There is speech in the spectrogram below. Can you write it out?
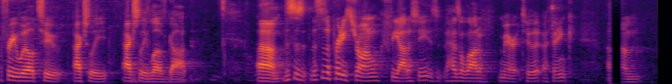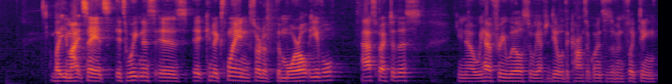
free will to actually actually love God. Um, this is this is a pretty strong theodicy. It has a lot of merit to it, I think. But you might say its, its weakness is it can explain sort of the moral evil aspect of this. You know, we have free will, so we have to deal with the consequences of inflicting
